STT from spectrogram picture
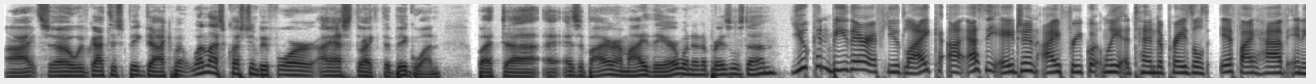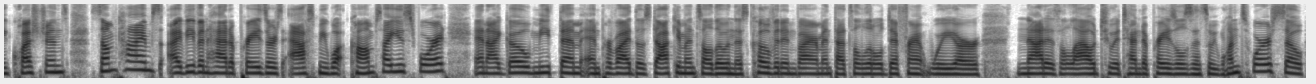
All right, so we've got this big document. One last question before I ask like the big one. But uh, as a buyer, am I there when an appraisal's done? You can be there if you'd like. Uh, as the agent, I frequently attend appraisals if I have any questions. Sometimes I've even had appraisers ask me what comps I used for it, and I go meet them and provide those documents. Although in this COVID environment, that's a little different. We are not as allowed to attend appraisals as we once were. So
